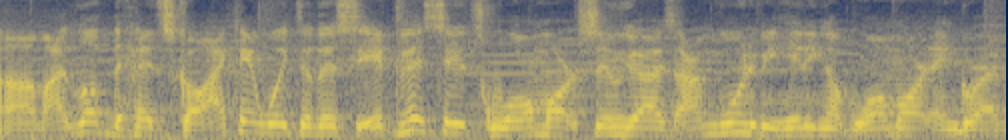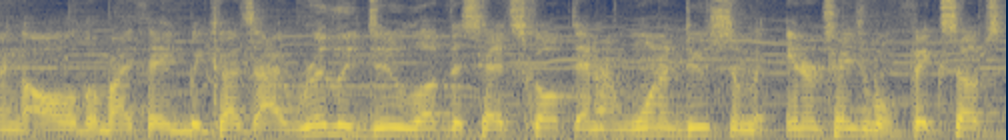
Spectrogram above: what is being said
Um, I love the head sculpt. I can't wait till this. If this hits Walmart soon, guys, I'm going to be hitting up Walmart and grabbing all of them, I think, because I really do love this head sculpt and I want to do some interchangeable fix-ups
